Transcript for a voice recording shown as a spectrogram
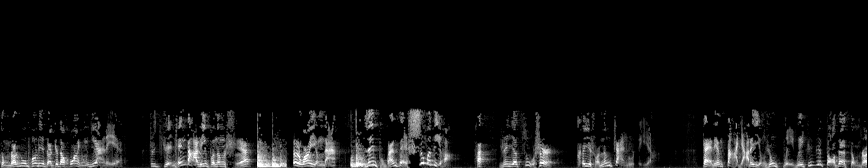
东边炉棚里边给他皇兄见礼，这是君臣大礼不能失。二王英丹，人不管在什么地方，哈，人家做事可以说能站住的呀。带领大家的英雄规规矩矩到在东边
